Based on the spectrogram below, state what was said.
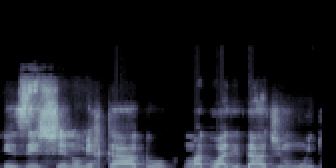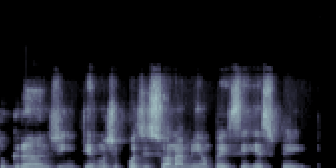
Existe no mercado uma dualidade muito grande em termos de posicionamento a esse respeito.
